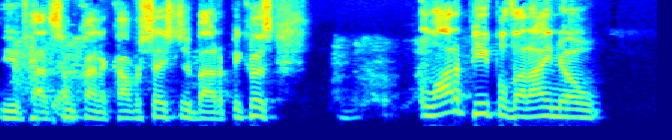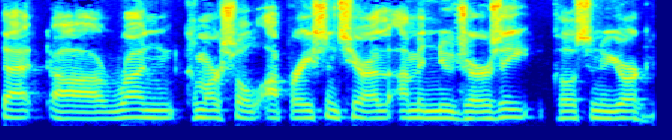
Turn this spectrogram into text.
you've had some kind of conversations about it because a lot of people that I know that uh, run commercial operations here. I'm in New Jersey, close to New York,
